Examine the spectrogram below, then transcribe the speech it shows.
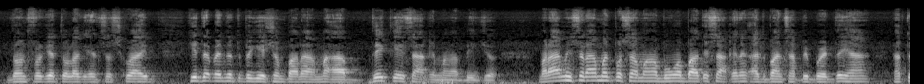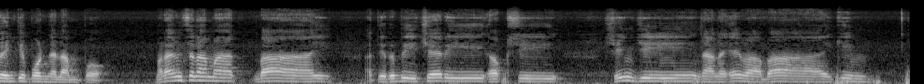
Don't forget to like and subscribe. Hit the bell notification para ma-update kayo sa aking mga video. Maraming salamat po sa mga bumabati sa akin ng advance happy birthday ha. Sa 24 na lang po. Maraming salamat. Bye. Ate Ruby, Cherry, Oxy, Shinji, Nanay Eva, bye. Kim.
